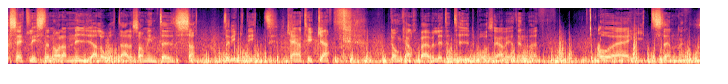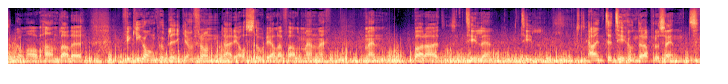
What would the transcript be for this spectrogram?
setlisten. Några nya låtar som inte satt riktigt kan jag tycka. De kanske behöver lite tid på sig, jag vet inte. Och eh, hitsen de avhandlade fick igång publiken från där jag stod i alla fall. Men, men bara till, till ja, inte till hundra procent.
